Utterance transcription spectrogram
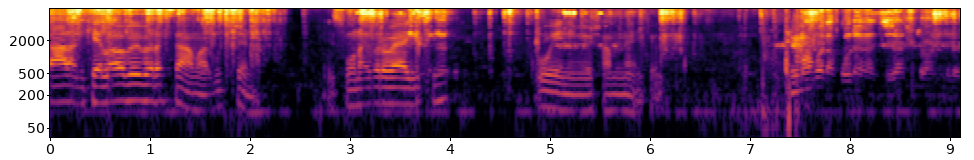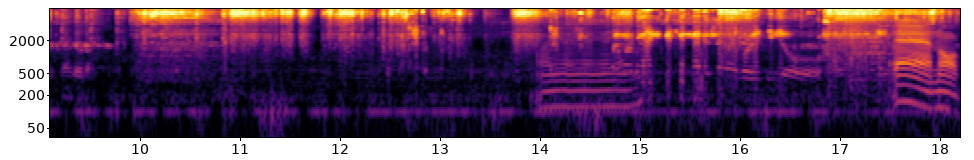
দাঁড়ান খেলা হবে এবার আসছে আমার বুঝছেন? এই সোনাইবার হয়ে গেছি। ও এনিমি সামনে আই খেলা। আয় আয় আয় আয় হ্যাঁ নক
